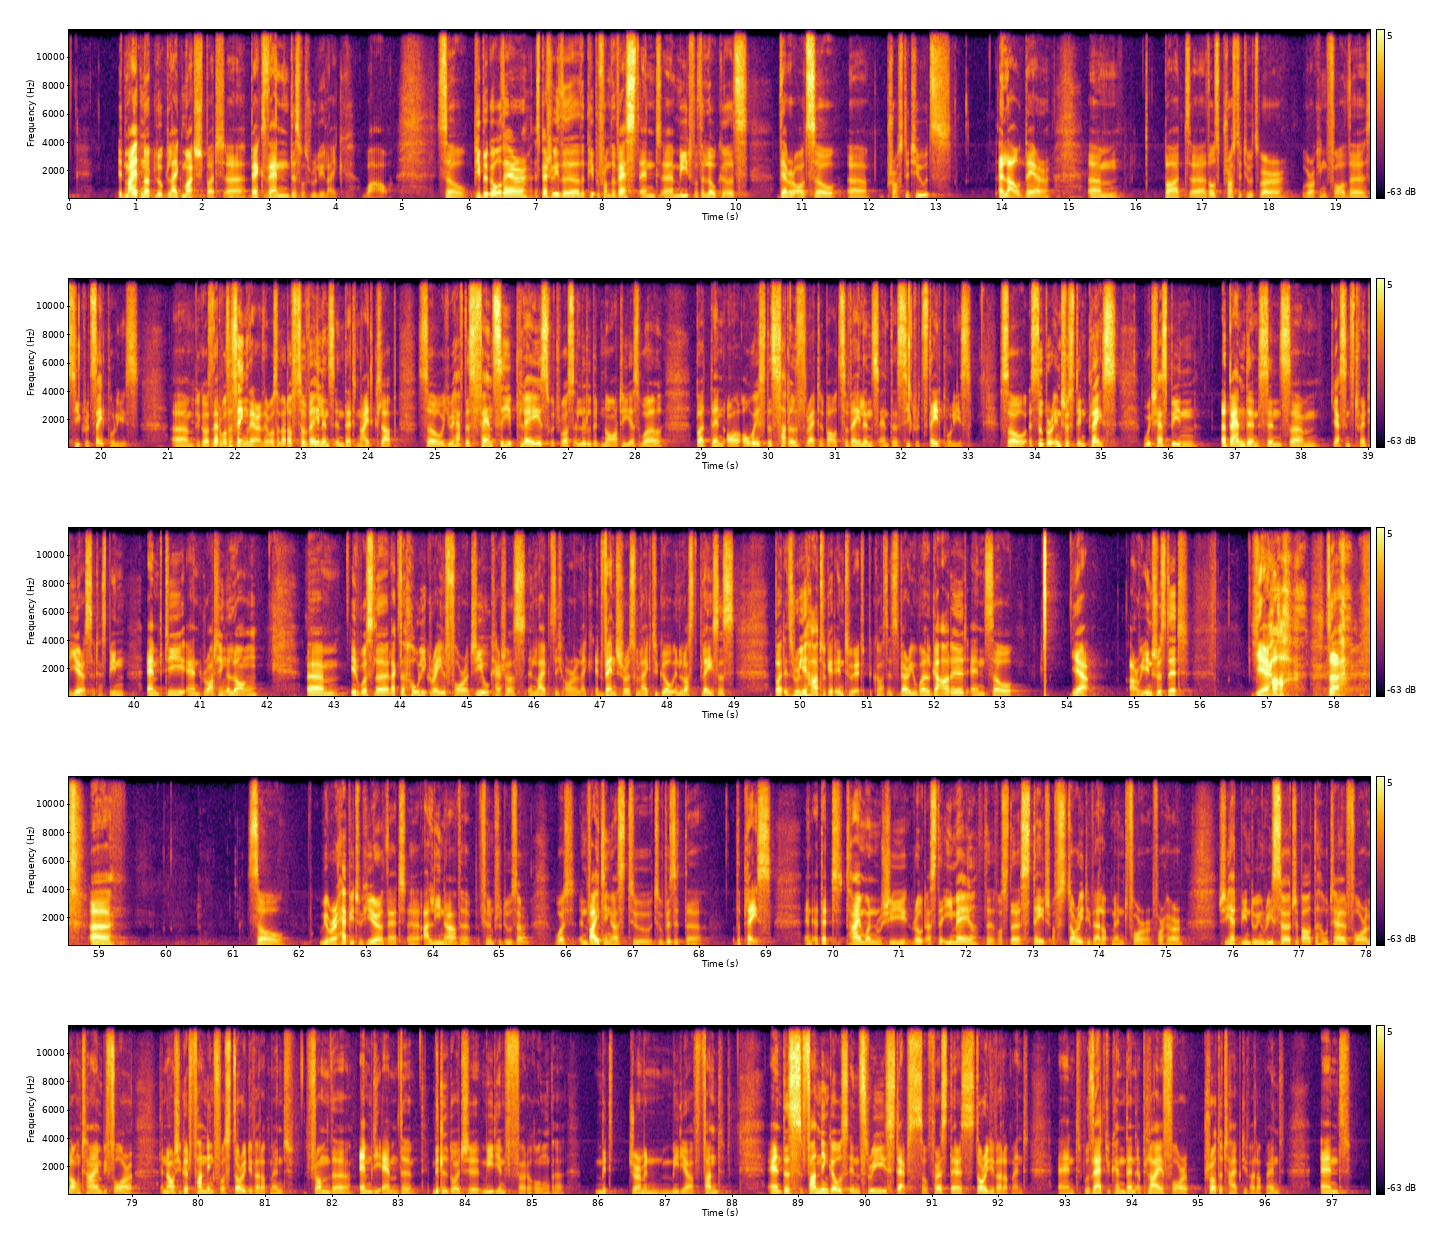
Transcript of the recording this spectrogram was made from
it might not look like much, but uh, back then this was really like, wow. So people go there, especially the, the people from the West, and uh, meet with the locals. There were also uh, prostitutes allowed there. Um, but uh, those prostitutes were working for the secret state police um, because that was a thing there. There was a lot of surveillance in that nightclub. So you have this fancy place, which was a little bit naughty as well, but then always the subtle threat about surveillance and the secret state police. So a super interesting place, which has been abandoned since, um, yeah, since 20 years. It has been empty and rotting along. Um, it was the, like the holy grail for geocachers in Leipzig, or like adventurers who like to go in lost places. But it's really hard to get into it because it's very well guarded. And so, yeah, are we interested? Yeah. so, uh, so we were happy to hear that uh, Alina, the film producer, was inviting us to, to visit the, the place. And at that time when she wrote us the email, that was the stage of story development for, for her. She had been doing research about the hotel for a long time before, and now she got funding for story development from the MDM, the Mitteldeutsche Medienförderung, the Mid-German Media Fund. And this funding goes in three steps. So first there's story development. And with that, you can then apply for prototype development. And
